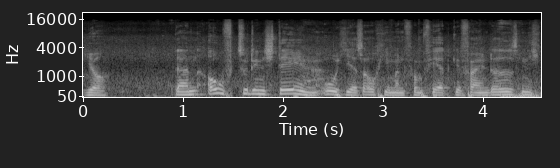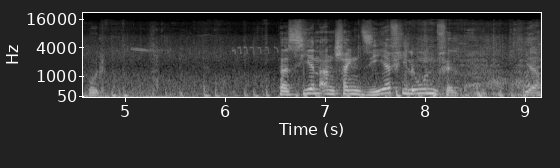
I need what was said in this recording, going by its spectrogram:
Ja. Dann auf zu den Stellen. Oh, hier ist auch jemand vom Pferd gefallen. Das ist nicht gut. Passieren anscheinend sehr viele Unfälle. Hier.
